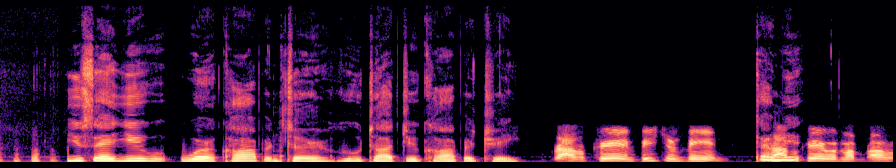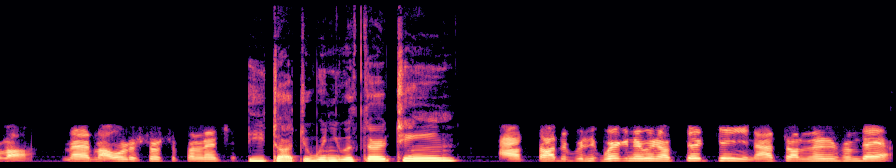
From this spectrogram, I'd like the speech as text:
you said you were a carpenter. Who taught you carpentry? Robert Curry and Beecham Benz. Tell Robert me- Curry was my brother-in-law. Married my older sister, Valencia. He taught you when you were 13? I started working there when I was 13. I started learning from there.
